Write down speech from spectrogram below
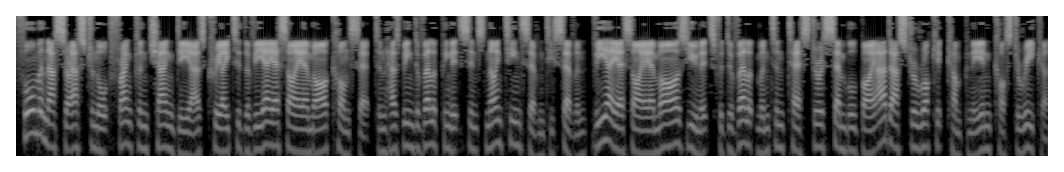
Former NASA astronaut Franklin Chang Diaz created the VASIMR concept and has been developing it since 1977. VASIMR's units for development and test are assembled by Ad Astra Rocket Company in Costa Rica.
